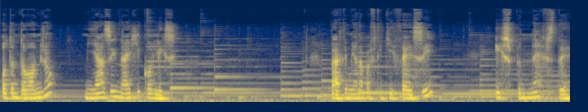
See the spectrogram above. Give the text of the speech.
«Όταν το όνειρο μοιάζει να έχει κολλήσει». Πάρτε μια αναπαυτική θέση, εισπνεύστε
